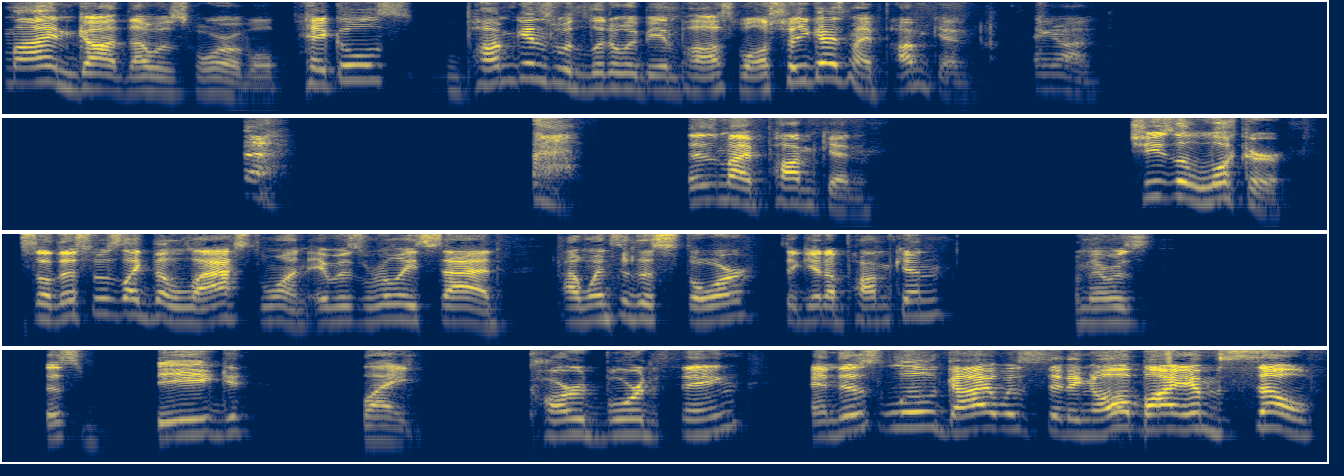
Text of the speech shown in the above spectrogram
mine god, that was horrible. Pickles, pumpkins would literally be impossible. I'll show you guys my pumpkin. Hang on. This is my pumpkin. She's a looker. So this was like the last one. It was really sad. I went to the store to get a pumpkin, and there was this big, like, cardboard thing, and this little guy was sitting all by himself,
